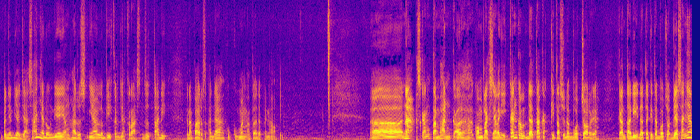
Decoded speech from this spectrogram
penyedia jasanya dong dia yang harusnya lebih kerja keras itu tadi. Kenapa harus ada hukuman atau ada penalti? Uh, nah, sekarang tambahan uh, kompleksnya lagi. Kan kalau data kita sudah bocor ya, kan tadi data kita bocor. Biasanya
